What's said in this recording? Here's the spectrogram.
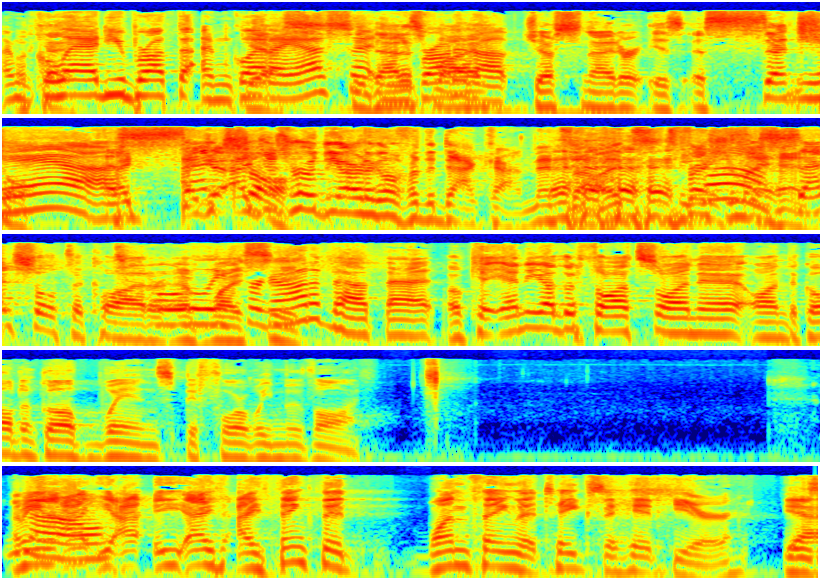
I'm Okay. glad you brought that. I'm glad I asked See, that that and you brought why it up. Jeff Sneider is essential. Yeah. I, I, ju- I just wrote the article for the dot com. That's all. It's, it's fresh in my head. essential to Collider Totally FYC. forgot about that. Okay, any other thoughts on uh, on the Golden Globe wins before we move on? I mean, No. I, I, I, I think that one thing that takes a hit here is Yeah.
